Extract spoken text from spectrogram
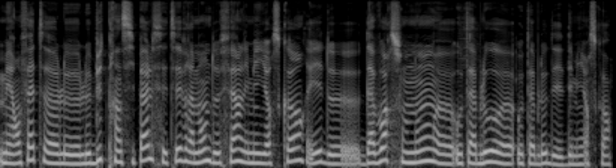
Mais en fait, le, but principal, c'était vraiment de faire les meilleurs scores et d'avoir son nom au tableau au tableau des, meilleurs scores.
